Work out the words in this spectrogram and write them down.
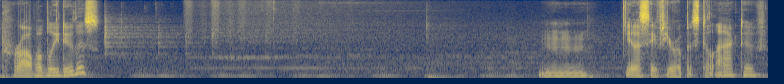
probably do this. Hmm. Yeah, the safety rope is still active.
